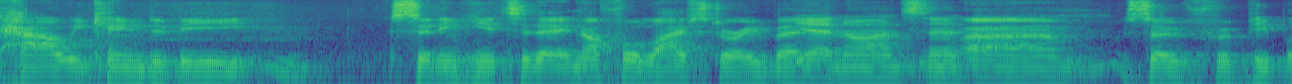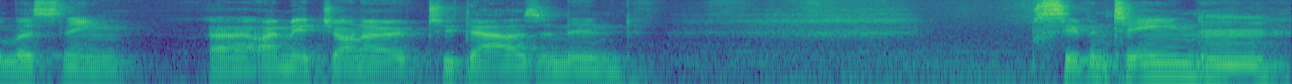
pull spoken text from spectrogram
how we came to be sitting here today. Not full life story, but yeah, no, I understand. Um, so for people listening, uh, I met Jono 2017 mm.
